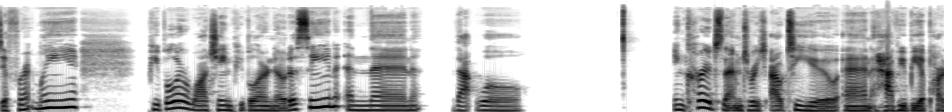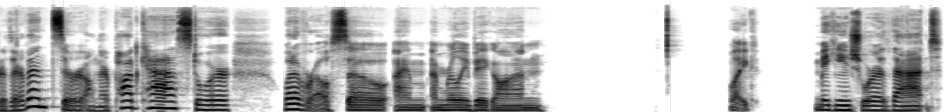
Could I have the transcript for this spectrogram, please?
differently, people are watching, people are noticing, and then that will encourage them to reach out to you and have you be a part of their events or on their podcast or whatever else. So I'm I'm really big on like making sure that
